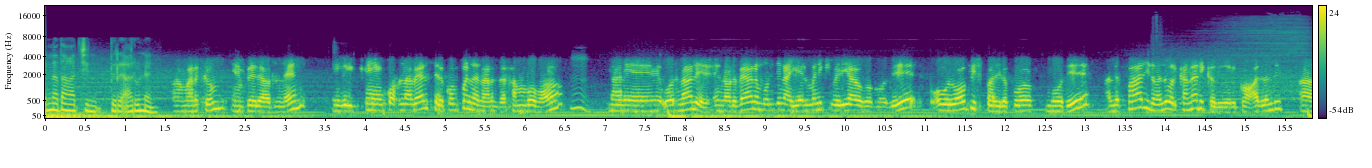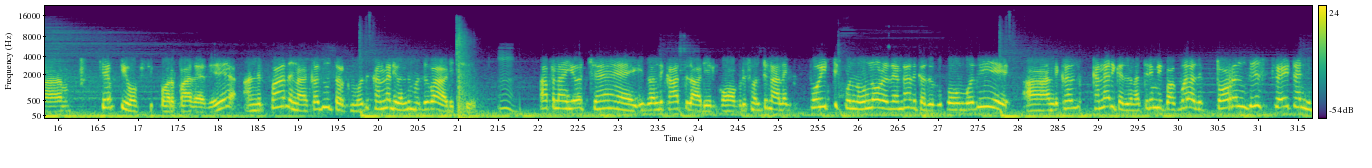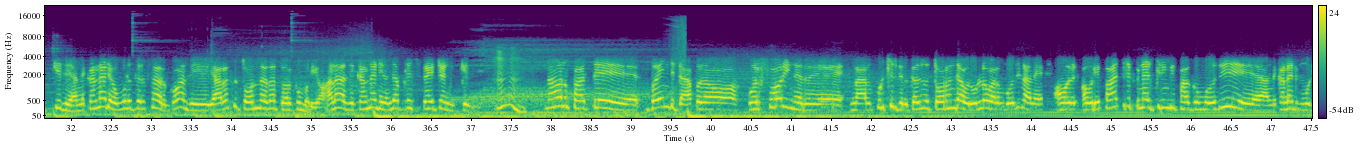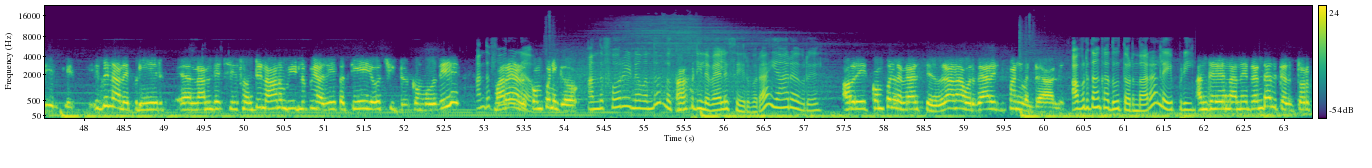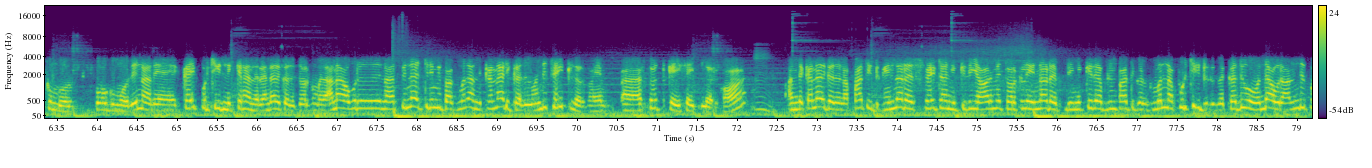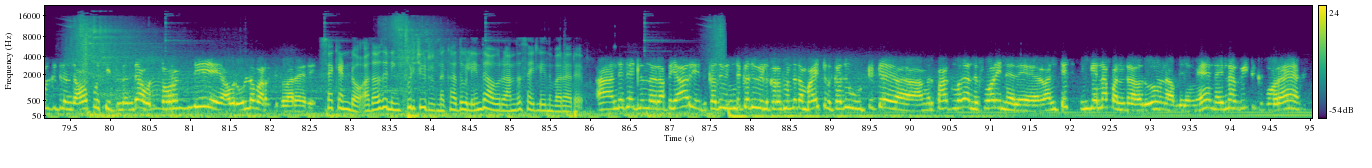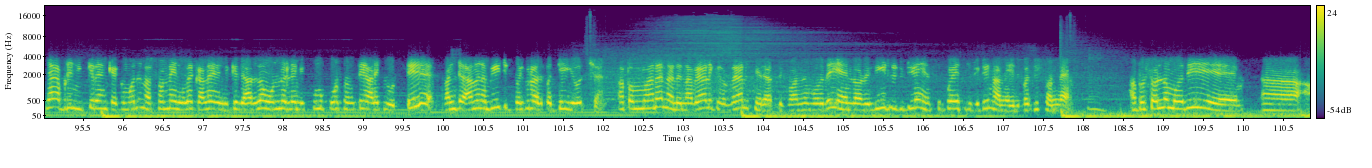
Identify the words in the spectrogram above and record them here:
என்னதான் ஆச்சு திரு அருணன்? வணக்கம். என் பேர் அருணன். இது நான் வேலை செய்யற கம்பெனில நடந்த சம்பவம். நான் ஒரு நாள் என்னோட வேலை முடிஞ்சு நான் ஏழு மணிக்கு வெளியாகும் போது ஒரு ஆபீஸ் பாதியில போகும்போது அந்த பாதியில வந்து ஒரு கண்ணாடி கதவு இருக்கும். அது வந்து சேஃப்டி ஆஃபீஸுக்கு போற பாதை அது. அந்த பாதை நான் கதவு திறக்கும் போது கண்ணாடி வந்து மெதுவா அடிச்சு. அப்ப நான் யோசிச்சேன் இது வந்து காத்துல ஆடி இருக்கும் அப்படி சொல்லிட்டு நான் போயிட்டு கொஞ்சம் இன்னொரு ரெண்டாவது கதவுக்கு போகும்போது அந்த கண்ணாடி கதவு நான் திரும்பி பார்க்கும்போது அது திறந்து ஸ்ட்ரைட்டா நிக்குது. அந்த கண்ணாடி அவ்வளவு பெருசா இருக்கும் அது யாராச்சும் திறந்தாதான் திறக்க முடியும். ஆனா அது கண்ணாடி வந்து அப்படியே ஸ்ட்ரைட்டா நிக்குது. நானும் பார்த்து பயந்துட்டேன். அப்புறம் ஒரு ஃபாரினர் நான் குடிச்சிருக்கிற கதவு திறந்து அவர் உள்ள வரும்போது நான் அவர் அவரை பார்த்துட்டு பின்னாடி திரும்பி பார்க்கும்போது அந்த கண்ணாடி மூடி இருக்கு. இதனால இப்படி இருக்கு- அஹ் நடந்துச்சு சொல்லிட்டு நானும் வீட்டுல போய் அதை பத்தியே யோசிச்சுட்டு இருக்கும்போது அந்த மர கம்பெனிக்கு அந்த ஃபாரினர் வந்து இந்த கம்பெனில வேலை செய்யறவரா யார் அவரு? அவரு கம்பெனில வேலை செய்யறவர் ஆனா அவர் வேற டிபார்ட்மெண்ட் ஆளு. அவர் தான் கதவு திறந்தாரா இல்ல எப்படி? அந்த நான் ரெண்டாவது கதை திறக்கும் போது போகும்போது நான் கை பிடிச்சிட்டு நிக்கிறேன் அந்த ரெண்டாவது கதை திறக்கும் போது. ஆனா அவரு நான் பின்னாடி திரும்பி பார்க்கும்போது அந்த கண்ணாடி கதவு வந்து சைட்ல இருக்கும் என் கை சைட்ல இருக்கும். அந்த கண்ணாடி கதவு நான் பாத்துக்கிட்டு இருக்கேன். என்னடா ஸ்ட்ரைட்டா நிக்குது? யாருமே திறக்கல. என்னடா இப்படி நிக்குது அப்படின்னு பாத்துக்கிட்டு இருக்கும்போது நான் பிடிச்சிக்கிட்டு இருக்கிற கதவை வந்து அவர் அந்த பக்கத்துல இருந்து ஆப்போசிட்ல இருந்து அவர் திறந்து அவர் உள்ள வர்றதுக்கு வராரு. செகண்டோ அதாவது நீங்க பிடிச்சிட்டு இருந்த கதவுல இருந்து அவர் அந்த சைடுல இருந்து வராரு. அந்த சைட்ல இருந்து அப்ப யாரு இது கதவு? இந்த கதவு இழுக்கிற வந்து நான் பயத்துல கதவு விட்டுட்டு அங்க பார்க்கும்போது அந்த ஃபாரினர் வந்துட்டு இங்க என்ன பண்றாரு அப்படின்னு நான் இல்ல வீட்டுக்கு போறேன். ஏன் அப்படி நிக்கிறேன்னு கேட்கும்போது நான் சொன்னேன் இந்த மாதிரி கண்ணாடி நிக்குது. அதெல்லாம் ஒண்ணும் இல்லை. நீ பூ போ சொல்லிட்டு அனுப்பி விட்டு வந்துட்டு ஆனா நான் வீட்டுக்கு போய் கூட அதை பத்தி யோசிச்சேன். அப்ப மறுநாள் நான் வேலைக்கு வேலை செய்யற இடத்துக்கு வந்தபோது என்னோட வீட்டுக்கிட்டயும் என் சூப்பர்வைசர்கிட்டயும் நான் இதை பத்தி சொன்னேன். அப்ப சொல்லும் போது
